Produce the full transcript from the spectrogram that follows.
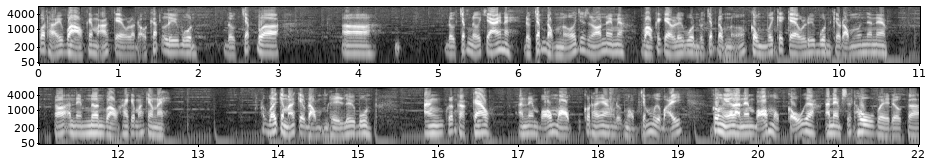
có thể vào cái mã kèo là đội khách Liverpool được chấp uh, uh, được chấp nửa trái này được chấp đồng nữa chứ rõ anh em nha. Vào cái kèo Liverpool được chấp đồng nữa cùng với cái kèo Liverpool kèo đồng luôn nha anh em. Đó anh em nên vào hai cái mã kèo này. Với cái mã kèo đồng thì Liverpool ăn rất là cao anh em bỏ một có thể ăn được 1.17 có nghĩa là anh em bỏ một củ ra anh em sẽ thu về được ờ,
